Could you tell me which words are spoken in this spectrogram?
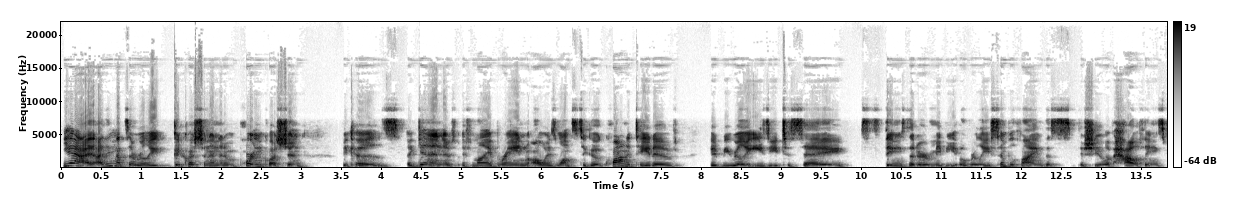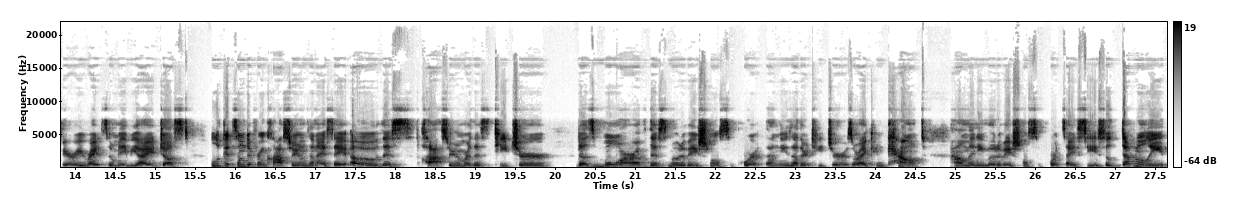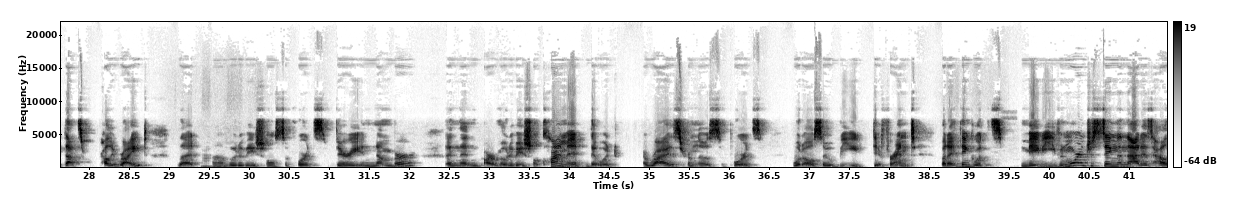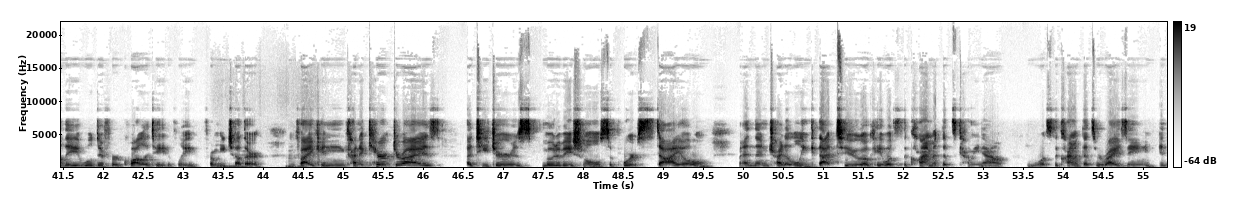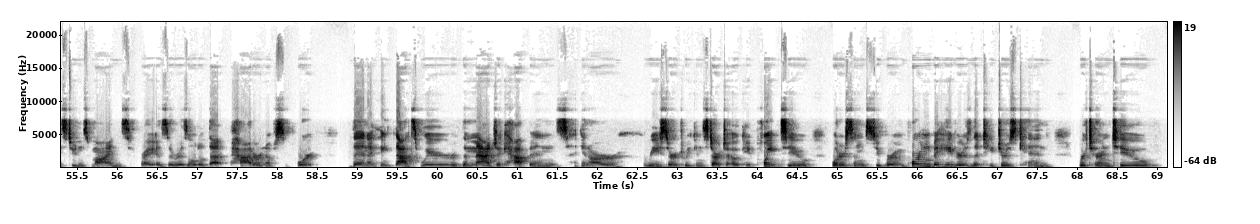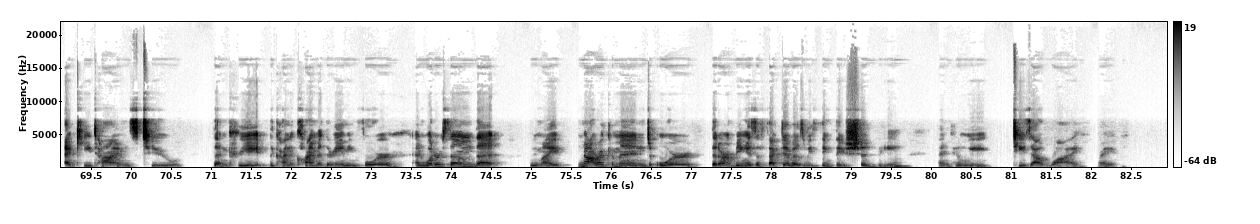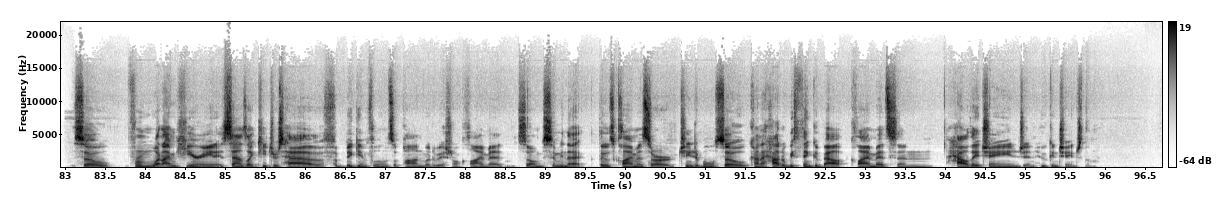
Yeah, I think that's a really good question and an important question because again, if if my brain always wants to go quantitative it'd be really easy to say things that are maybe overly simplifying this issue of how things vary, right? So maybe I just look at some different classrooms and I say, oh, this classroom or this teacher does more of this motivational support than these other teachers, or I can count how many motivational supports I see. So definitely that's probably right that mm-hmm. uh, motivational supports vary in number. And then our motivational climate that would arise from those supports would also be different. But I think mm-hmm. what's maybe even more interesting than that is how they will differ qualitatively from each mm-hmm. other. Mm-hmm. If I can kind of characterize a teacher's motivational support style and then try to link that to, okay, what's the climate that's coming out? What's the climate that's arising in students' minds, right, as a result of that pattern of support? Then I think that's where the magic happens in our research, we can start to, okay, point to what are some super important behaviors that teachers can return to at key times to then create the kind of climate they're aiming for, and what are some that we might not recommend or that aren't being as effective as we think they should be, and can we tease out why, right? So, from what I'm hearing, it sounds like teachers have a big influence upon motivational climate. So, I'm assuming that those climates are changeable. So, kind of how do we think about climates and how they change and who can change them?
